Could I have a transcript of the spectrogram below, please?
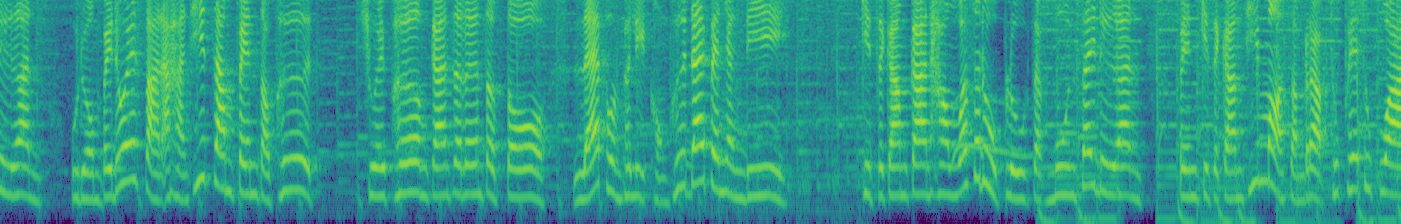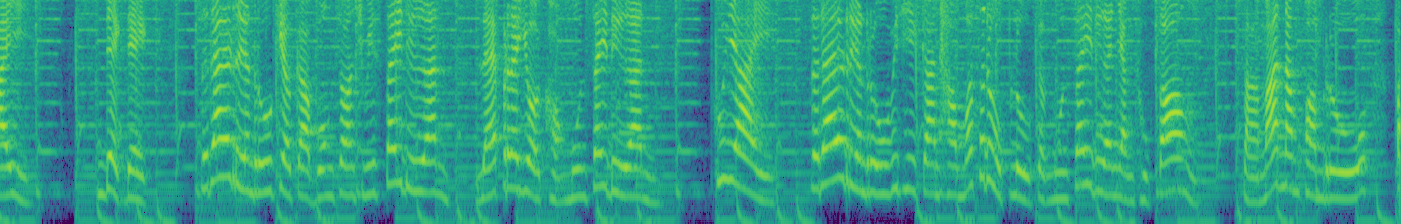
เดือน อุดมไปด้วยสารอาหารที่จำเป็นต่อพืช ช่วยเพิ่มการเจริญเติบโต และผลผลิตของพืชได้เป็นอย่างดี กิจกรรมการทำวัสดุปลูกจากมูลไส้เดือน เป็นกิจกรรมที่เหมาะสำหรับทุกเพศทุกวัย เด็กๆ จะได้เรียนรู้เกี่ยวกับวงจรชีวิตไส้เดือน และประโยชน์ของมูลไส้เดือน ผู้ใหญ่จะได้เรียนรู้วิธีการทำวัสดุปลูกจากมูลไส้เดือนอย่างถูกต้อง สามารถนำความรู้ไป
